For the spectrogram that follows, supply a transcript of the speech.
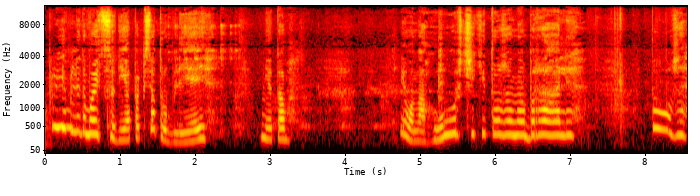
По приемлемой цене, по 50 рублей. Мне там... И вон огурчики тоже набрали. Тоже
